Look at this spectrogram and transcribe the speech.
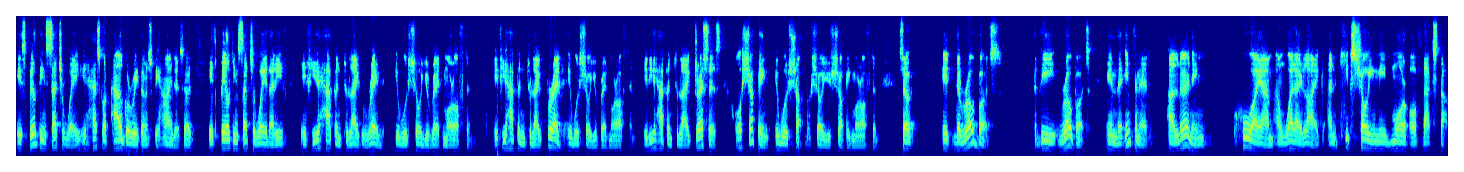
is built in such a way, it has got algorithms behind it. So it's built in such a way that if, if you happen to like red, it will show you red more often. If you happen to like bread, it will show you bread more often. If you happen to like dresses or shopping, it will shop, show you shopping more often. So it, the robots, the robots in the internet are learning who I am and what I like and keeps showing me more of that stuff.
